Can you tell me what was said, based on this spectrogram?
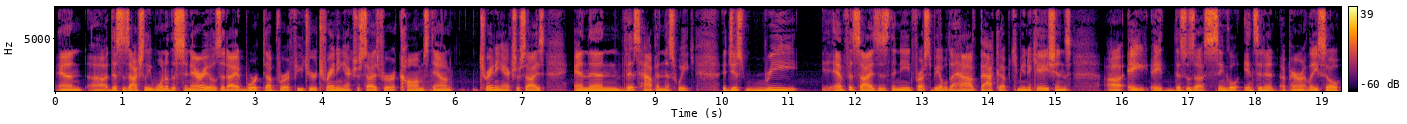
And uh, this is actually one of the scenarios that I had worked up for a future training exercise for a comms down training exercise, and then this happened this week. It just re emphasizes the need for us to be able to have backup communications. Uh, a, a this was a single incident apparently, so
